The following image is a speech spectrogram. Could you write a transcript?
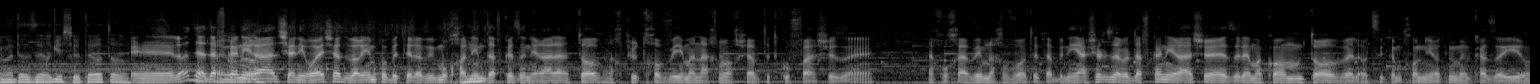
אם עד זה ירגיש יותר טוב. אה, לא יודע, דווקא לא. נראה, כשאני רואה שהדברים פה בתל אביב מוכנים, mm-hmm. דווקא זה נראה לה טוב. אנחנו פשוט חווים, אנחנו עכשיו את התקופה שזה... אנחנו חייבים לחוות את הבנייה של זה, אבל דווקא נראה שזה למקום טוב ולהוציא את המכוניות ממרכז העיר.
